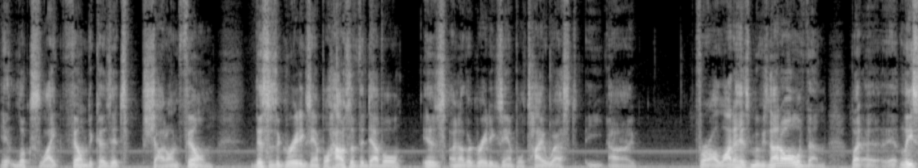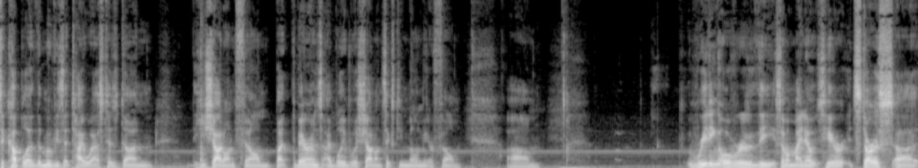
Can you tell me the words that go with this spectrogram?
it looks like film because it's shot on film. This is a great example. House of the Devil is another great example. Ti West uh, for a lot of his movies, not all of them, but uh, at least a couple of the movies that Ti West has done, he shot on film. But The Barrens, I believe, was shot on 16 millimeter film. Um, reading over the some of my notes here, it stars uh,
